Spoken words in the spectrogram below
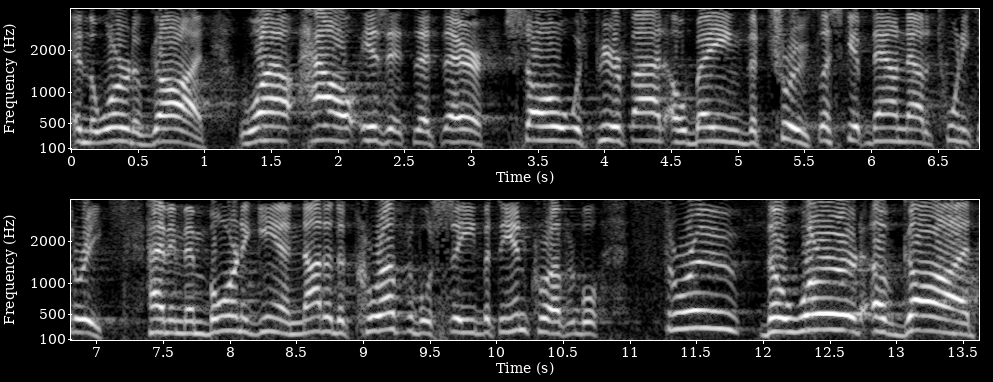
in the Word of God. How is it that their soul was purified? Obeying the truth. Let's skip down now to 23. Having been born again, not of the corruptible seed, but the incorruptible, through the Word of God,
